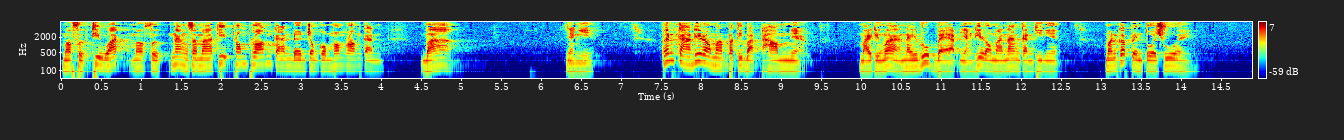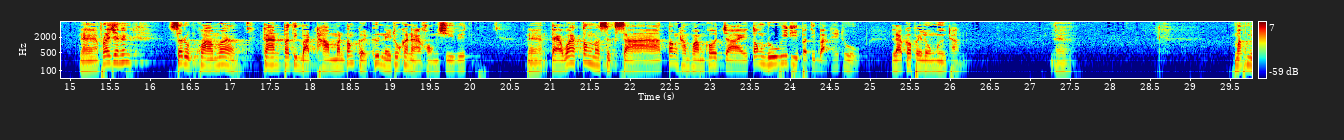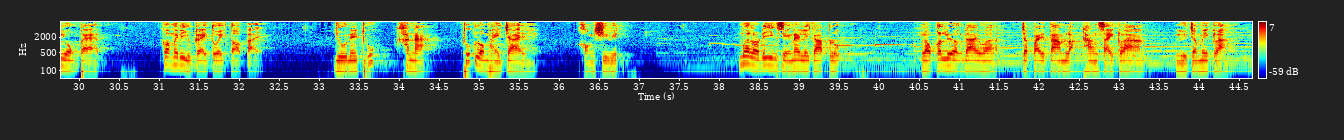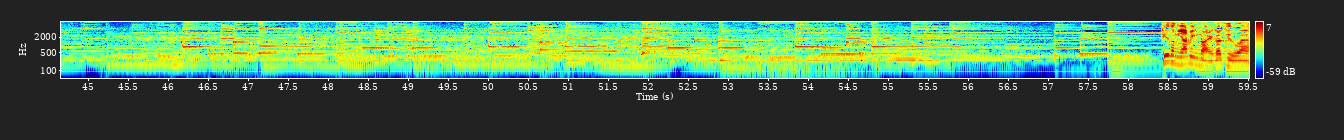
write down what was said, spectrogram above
มาฝึกที่วัดมาฝึกนั่งสมาธิพร้อม ๆ กันเดินจงกรมพร้อม ๆ กันบ้างอย่างนี้ เพราะฉะนั้นการที่เรามาปฏิบัติธรรมเนี่ยหมายถึงว่าในรูปแบบอย่างที่เรามานั่งกันที่นี่มันก็เป็นตัวช่วยนะเพราะฉะนั้นสรุปความว่าการปฏิบัติธรรมมันต้องเกิดขึ้นในทุกขณะของชีวิตนะแต่ว่าต้องมาศึกษาต้องทำความเข้าใจ ต้องรู้วิธีปฏิบัติให้ถูก แล้วก็ไปลงมือทำนะ มักมีองค์แปดก็ไม่ได้อยู่ไกลตัวอีกต่อไป อยู่ในทุกขณะทุกลมหายใจของชีวิต เมื่อเราได้ยินเสียงนาฬิกาปลุก เราก็เลือกได้ว่าจะไปตามหลักทางสายกลาง หรือจะไม่กลาง ที่ต้องย้ำอีกหน่อยก็คือว่า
